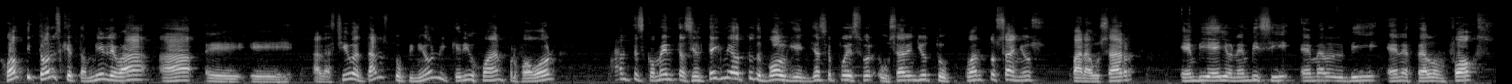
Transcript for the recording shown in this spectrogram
Juan Pitones, que también le va a, eh, eh, a las Chivas. Danos tu opinión, mi querido Juan, por favor. Antes comenta, si el Take Me Out to the Ball Game ya se puede usar en YouTube, ¿cuántos años para usar NBA on NBC, MLB, NFL on Fox,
